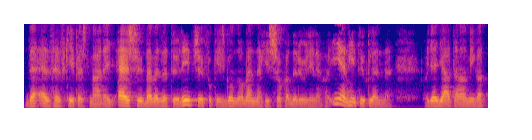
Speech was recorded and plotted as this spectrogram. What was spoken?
de ezhez képest már egy első bevezető lépcsőfok, és gondolom ennek is sokan örülnének, ha ilyen hitük lenne, hogy egyáltalán amíg, a,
